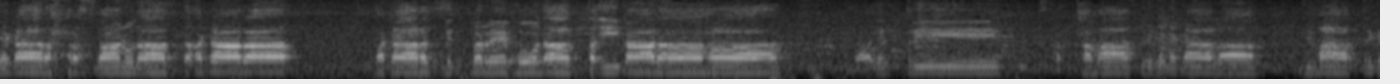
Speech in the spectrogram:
यकार ह्रस्वानुदात्त अकारा। तकार द्वित्वरेफोदात्त ईकाराः। गायत्री अर्थमात्रिककार द्विमात्रिक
